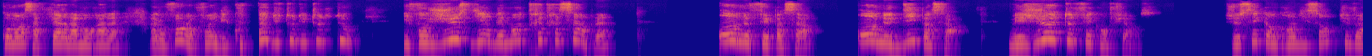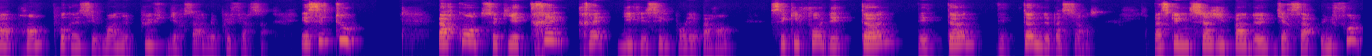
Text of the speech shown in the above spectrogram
commence à faire la morale à l'enfant, l'enfant, il n'écoute pas du tout, du tout, du tout. Il faut juste dire des mots très, très simples. Hein. On ne fait pas ça, on ne dit pas ça, mais je te fais confiance je sais qu'en grandissant, tu vas apprendre progressivement à ne plus dire ça, ne plus faire ça. Et c'est tout. Par contre, ce qui est très, très difficile pour les parents, c'est qu'il faut des tonnes, des tonnes, des tonnes de patience. Parce qu'il ne s'agit pas de dire ça une fois,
